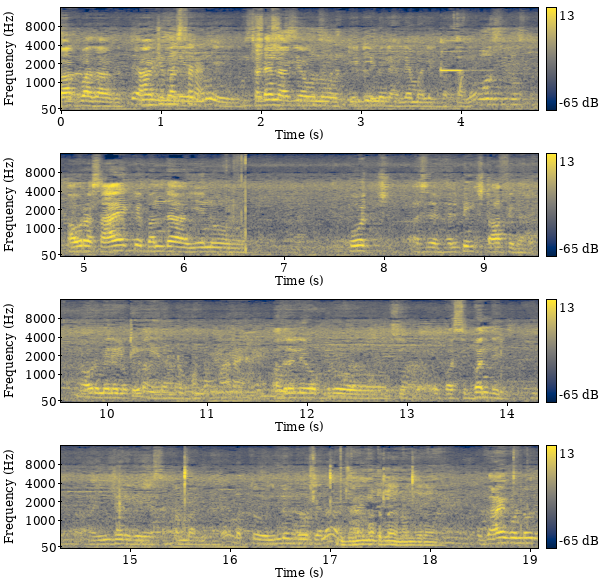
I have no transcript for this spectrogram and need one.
ವಾಗ್ವಾದ ಆಗುತ್ತೆ. ಆ ಹಿನ್ನೆಲೆಯಲ್ಲಿ ಸಡನ್ ಆಗಿ ಅವನು ಟಿ ಟಿ ಮೇಲೆ ಹಲ್ಲೆ ಮಾಡಲಿಕ್ಕೆ ಬರ್ತಾನೆ. ಅವರ ಸಹಾಯಕ್ಕೆ ಬಂದ ಏನು ಕೋಚ್ ಹೆಲ್ಪಿಂಗ್ ಸ್ಟಾಫ್ ಇದ್ದಾರೆ. ಅವರ ಮೇಲೆ. ಅದರಲ್ಲಿ ಒಬ್ಬರು ಒಬ್ಬ ಸಿಬ್ಬಂದಿ ಇಂಜುರಿಗೆ ಸಕಮ್ ಆಗಿದ್ದಾರೆ. ಮತ್ತು ಇನ್ನೂ ಮೂರು ಜನ ಗಾಯಗೊಂಡವರು.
